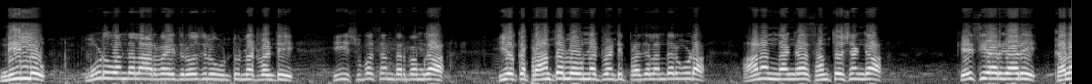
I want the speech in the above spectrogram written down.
నీళ్ళు మూడు వందల అరవై ఐదు రోజులు ఉంటున్నటువంటి ఈ శుభ సందర్భంగా ఈ యొక్క ప్రాంతంలో ఉన్నటువంటి ప్రజలందరూ కూడా ఆనందంగా సంతోషంగా కేసీఆర్ గారి కళ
